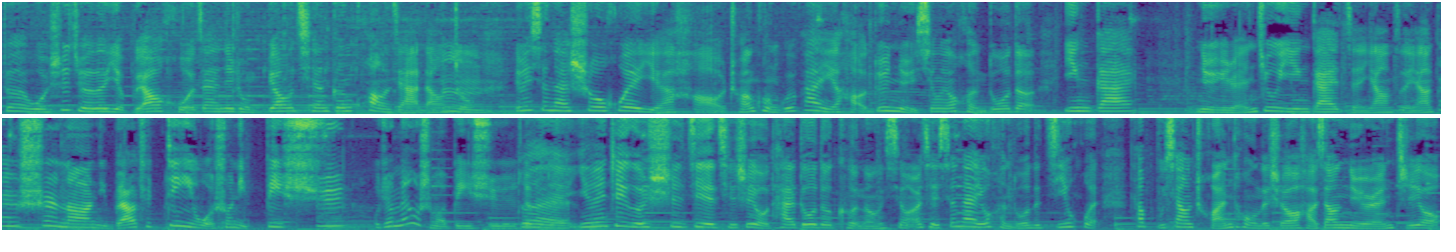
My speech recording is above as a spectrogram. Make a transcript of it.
对，我是觉得也不要活在那种标签跟框架当中，因为现在社会也好，传统规范也好，对女性有很多的应该。女人就应该怎样怎样，但是呢，你不要去定义我说你必须，我觉得没有什么必须，对不对？因为这个世界其实有太多的可能性，而且现在有很多的机会，它不像传统的时候，好像女人只有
